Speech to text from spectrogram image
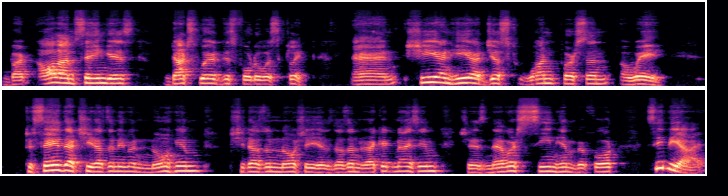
But all I'm saying is that's where this photo was clicked. And she and he are just one person away. To say that she doesn't even know him, she doesn't know, she doesn't recognize him, she has never seen him before. CBI,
